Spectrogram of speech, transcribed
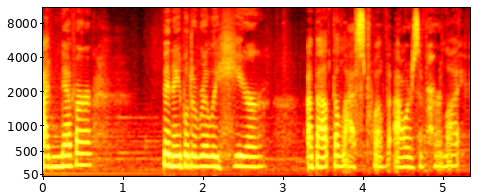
I've never been able to really hear about the last 12 hours of her life.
